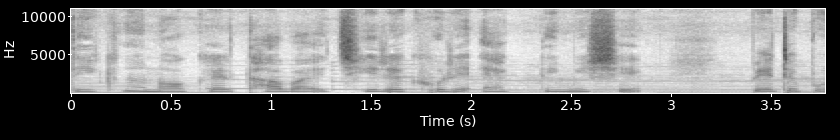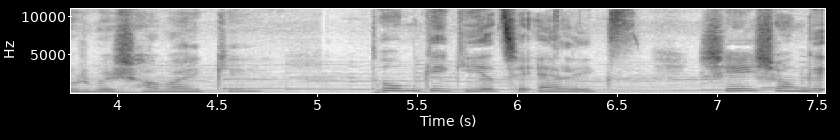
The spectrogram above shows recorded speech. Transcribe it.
তীক্ষ্ণ নখের থাবায় ছিঁড়ে খুঁড়ে এক নিমিষে পেটে পূর্বে সবাইকে। থমকে গিয়েছে অ্যালেক্স, সেই সঙ্গে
